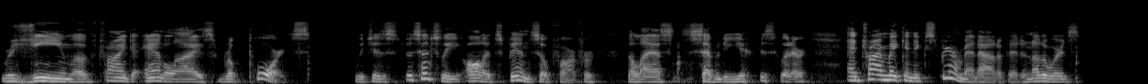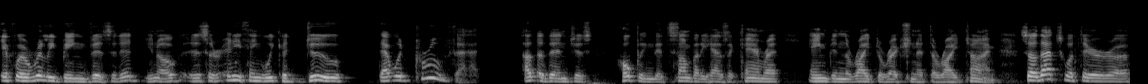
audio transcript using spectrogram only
regime of trying to analyze reports, which is essentially all it's been so far for the last 70 years, whatever, and try and make an experiment out of it. In other words, if we're really being visited, you know, is there anything we could do that would prove that, other than just hoping that somebody has a camera aimed in the right direction at the right time? So that's what they're uh,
